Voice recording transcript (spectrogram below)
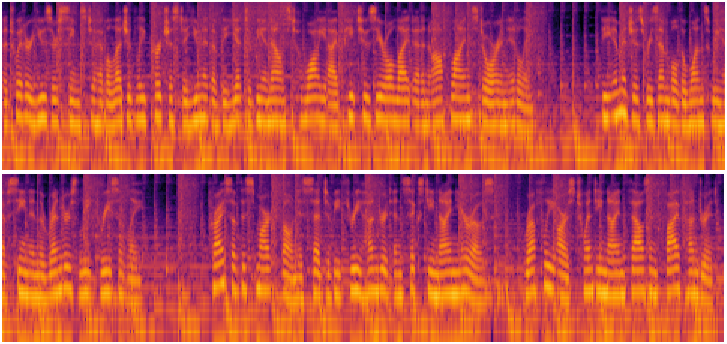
a Twitter user seems to have allegedly purchased a unit of the yet-to-be-announced Huawei P20 Lite at an offline store in Italy. The images resemble the ones we have seen in the renders leaked recently. Price of the smartphone is said to be 369 euros, roughly Rs 29,500.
